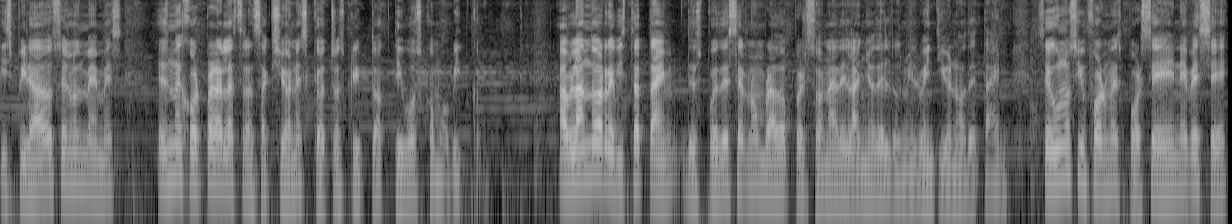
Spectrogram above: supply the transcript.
inspirados en los memes es mejor para las transacciones que otros criptoactivos como Bitcoin. Hablando a revista Time, después de ser nombrado persona del año del 2021 de Time, según los informes por CNBC,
